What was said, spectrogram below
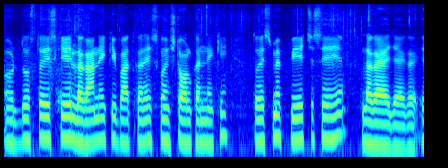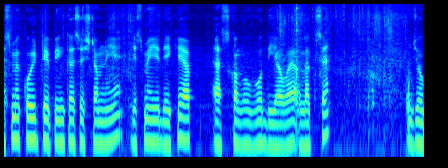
और दोस्तों इसके लगाने की बात करें, इसको इंस्टॉल करने की तो इसमें पेच से लगाया जाएगा। इसमें कोई टेपिंग का सिस्टम नहीं है। इसमें ये देखिए आप एस का लोगो दिया हुआ है अलग से, जो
